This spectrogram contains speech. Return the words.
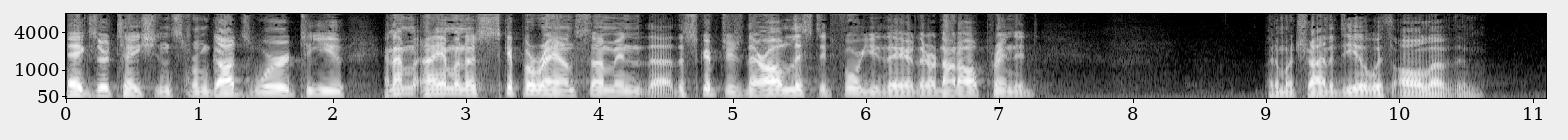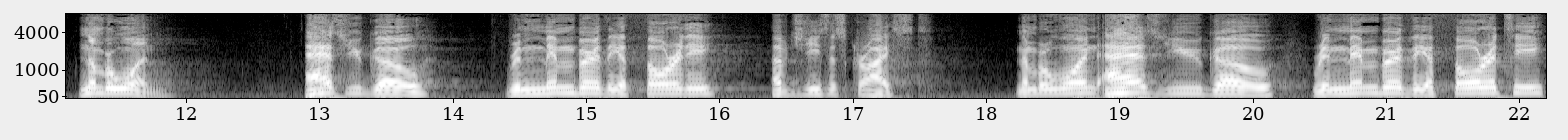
exhortations from God's word to you. And I'm, I am going to skip around some in the, the scriptures. They're all listed for you there, they're not all printed. But I'm going to try to deal with all of them. Number one, as you go, remember the authority of Jesus Christ. Number one, as you go, remember the authority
